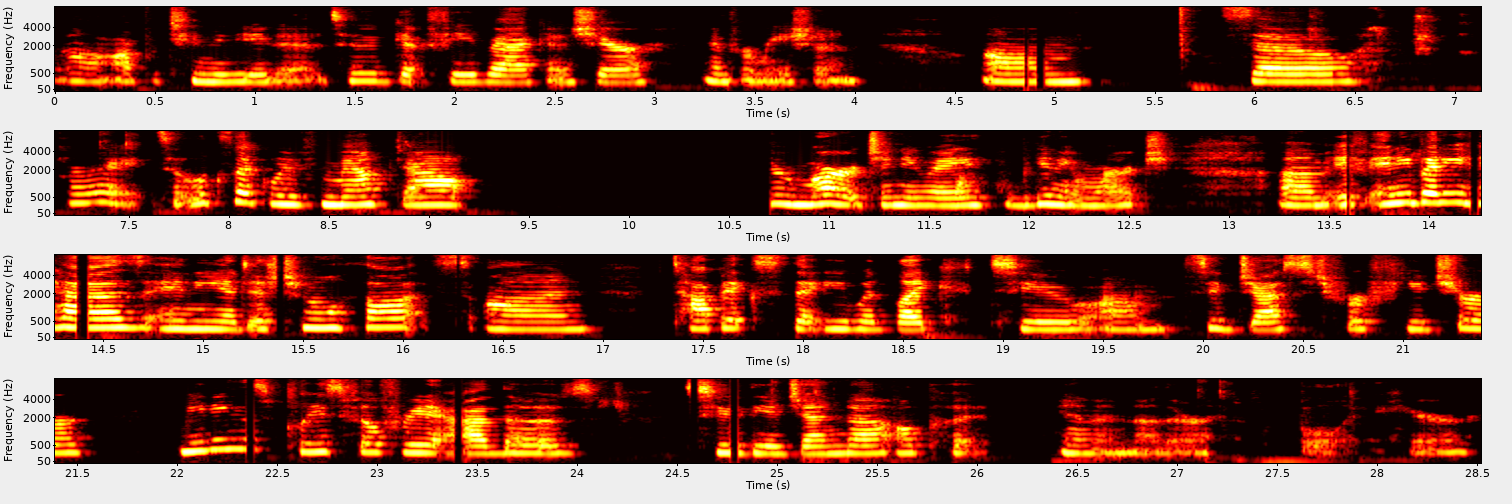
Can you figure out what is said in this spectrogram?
um, opportunity to, to get feedback and share information. Um, so, all right, so it looks like we've mapped out through March anyway, the beginning of March. Um, if anybody has any additional thoughts on topics that you would like to um, suggest for future meetings, please feel free to add those to the agenda. I'll put in another bullet here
